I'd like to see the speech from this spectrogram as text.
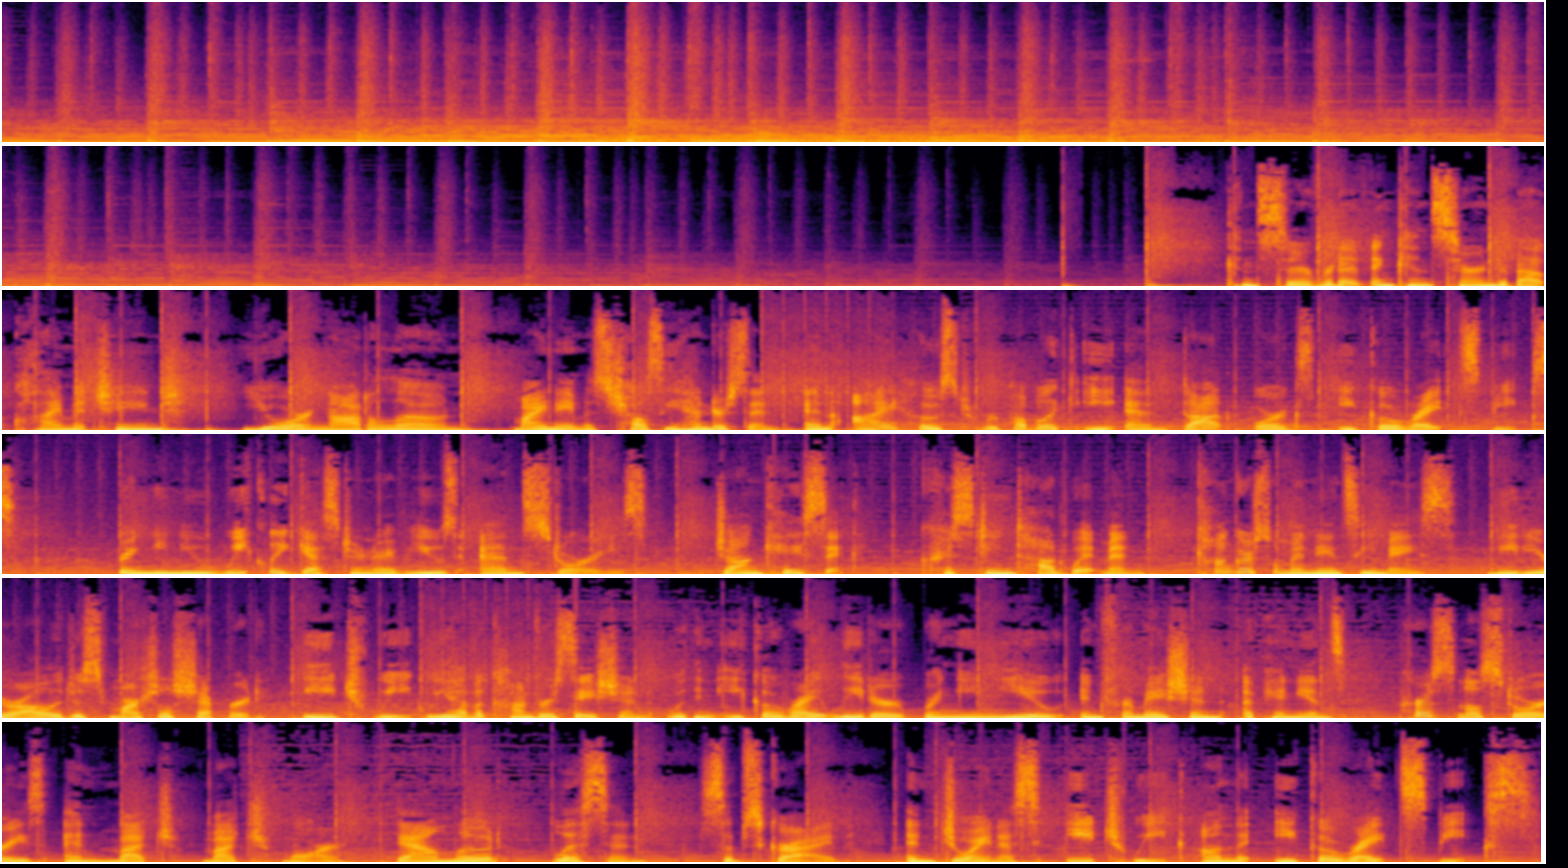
Conservative and concerned about climate change? You're not alone. My name is Chelsea Henderson, and I host RepublicEN.org's Eco Right Speaks, bringing you weekly guest interviews and stories. John Kasich, Christine Todd Whitman, Congresswoman Nancy Mace, meteorologist Marshall Shepherd. Each week, we have a conversation with an eco right leader bringing you information, opinions, personal stories, and much, much more. Download, listen, subscribe, and join us each week on the Eco Right Speaks.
